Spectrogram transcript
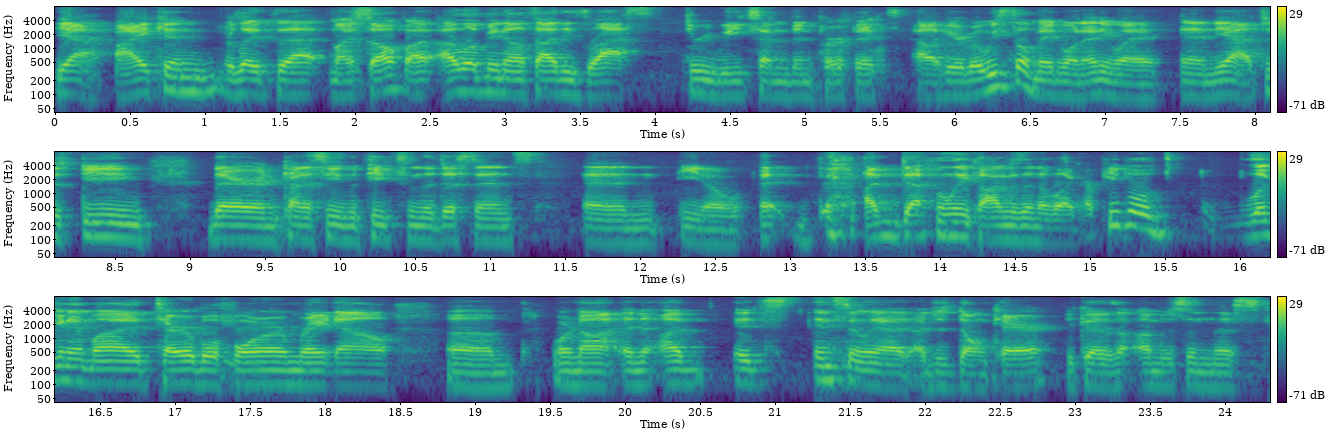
Yeah, I can relate to that myself. I, I love being outside. These last three weeks haven't been perfect out here, but we still made one anyway. And yeah, just being there and kind of seeing the peaks in the distance and you know i'm definitely cognizant of like are people looking at my terrible form right now um, or not and i it's instantly I, I, just don't care because i'm just in this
